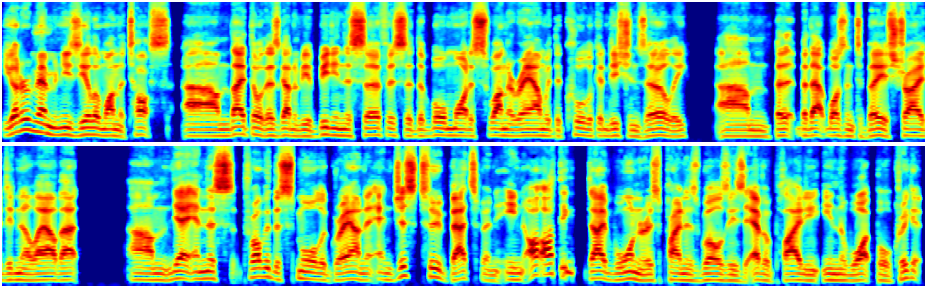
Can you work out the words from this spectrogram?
you got to remember New Zealand won the toss. Um, they thought there was going to be a bit in the surface, that the ball might have swung around with the cooler conditions early, um, but but that wasn't to be. Australia didn't allow that. Um, yeah, and this probably the smaller ground and just two batsmen in. I, I, think Dave Warner is playing as well as he's ever played in, in, the white ball cricket.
